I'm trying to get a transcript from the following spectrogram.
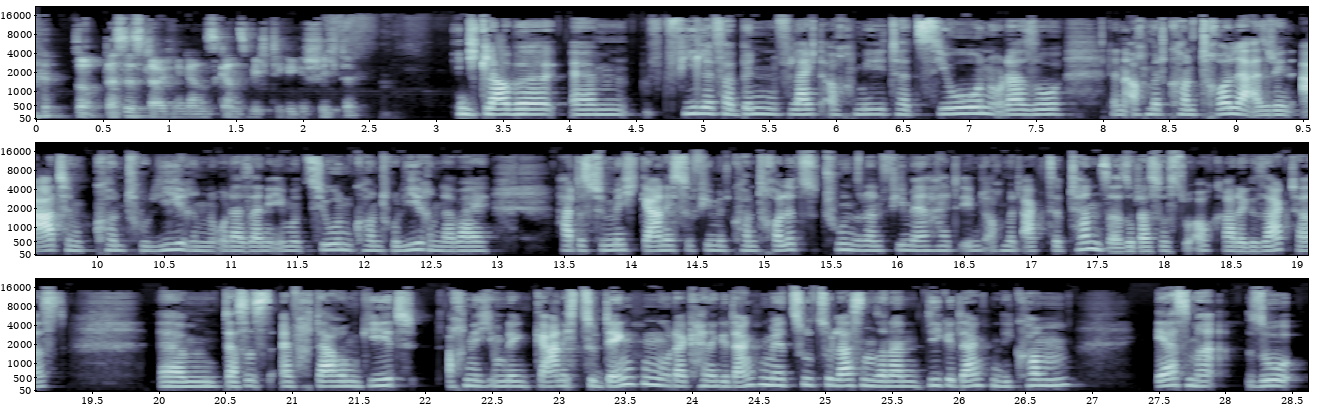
so, das ist, glaube ich, eine ganz, ganz wichtige Geschichte. Ich glaube, ähm, viele verbinden vielleicht auch Meditation oder so dann auch mit Kontrolle, also den Atem kontrollieren oder seine Emotionen kontrollieren. Dabei hat es für mich gar nicht so viel mit Kontrolle zu tun, sondern vielmehr halt eben auch mit Akzeptanz. Also das, was du auch gerade gesagt hast, ähm, dass es einfach darum geht, auch nicht unbedingt gar nicht zu denken oder keine Gedanken mehr zuzulassen, sondern die Gedanken, die kommen, erstmal so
